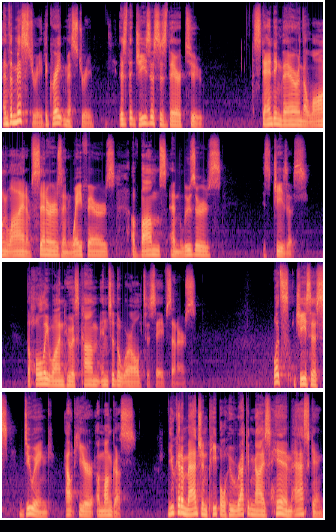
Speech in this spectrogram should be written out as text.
And the mystery, the great mystery, is that Jesus is there too. Standing there in the long line of sinners and wayfarers, of bums and losers, is Jesus, the Holy One who has come into the world to save sinners. What's Jesus doing out here among us? You could imagine people who recognize him asking,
